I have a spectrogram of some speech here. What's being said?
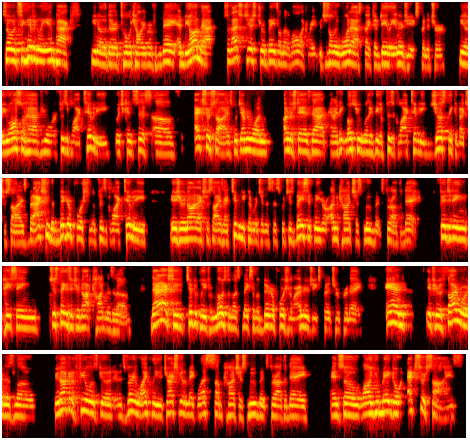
So it significantly impacts, you know, their total calorie burn for the day. And beyond that, so that's just your basal metabolic rate, which is only one aspect of daily energy expenditure. You know, you also have your physical activity, which consists of exercise, which everyone understands that. And I think most people, when they think of physical activity, just think of exercise. But actually, the bigger portion of physical activity is your non exercise activity thermogenesis, which is basically your unconscious movements throughout the day fidgeting, pacing, just things that you're not cognizant of that actually typically for most of us makes up a bigger portion of our energy expenditure per day. And if your thyroid is low, you're not going to feel as good. And it's very likely that you're actually going to make less subconscious movements throughout the day. And so while you may go exercise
